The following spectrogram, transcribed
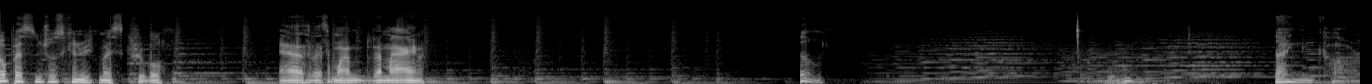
No passengers can read my scribble. Yes, that's one the mine. So. Ooh. Dining car.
